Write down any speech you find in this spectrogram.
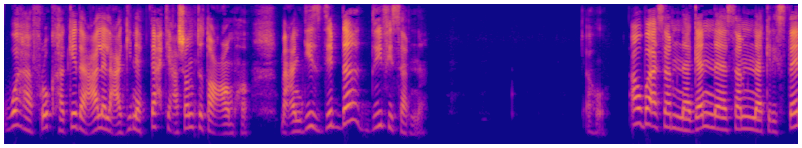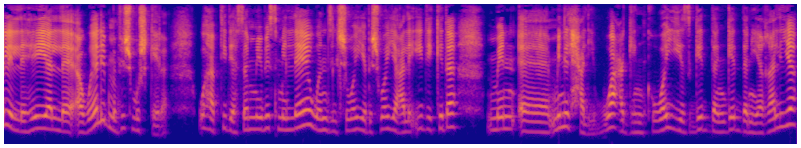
وهفركها كده على العجينة بتاعتي عشان تطعمها. ما عنديش زبدة ضيفي سمنة. أهو. أو بقى سمنة جنة سمنة كريستال اللي هي القوالب مفيش مشكلة. وهبتدي أسمي بسم الله وأنزل شوية بشوية على إيدي كده من آه من الحليب. واعجن كويس جدا جدا يا غالية.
